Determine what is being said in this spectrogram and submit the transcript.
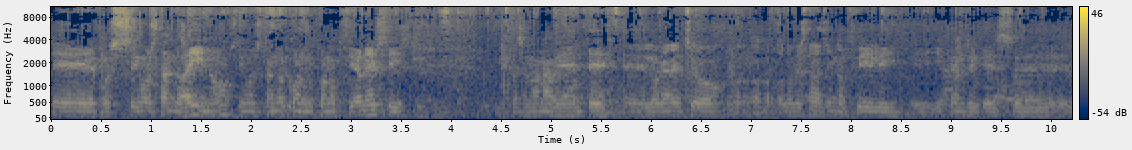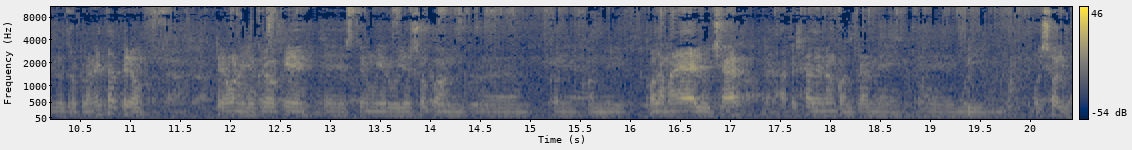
eh, pues seguimos estando ahí, ¿no? Seguimos estando con, con opciones y esta semana obviamente eh, lo que han hecho o, lo que están haciendo Phil y, y Henry que es, eh, de otro planeta, pero, pero bueno, yo creo que eh, estoy muy orgulloso con, con, la manera de luchar a pesar de no encontrarme muy, muy sólido.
